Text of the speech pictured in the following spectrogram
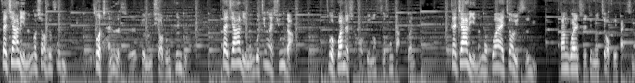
在家里能够孝顺父母，做臣子时就能效忠君主；在家里能够敬爱兄长，做官的时候就能服从长官；在家里能够关爱教育子女，当官时就能教诲百姓。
